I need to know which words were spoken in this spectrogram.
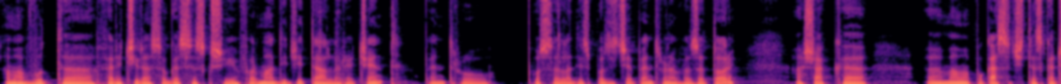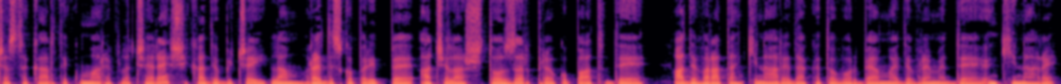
Am avut uh, fericirea să o găsesc și în format digital recent, pentru pusă la dispoziție pentru nevăzători, așa că uh, m-am apucat să citesc această carte cu mare plăcere și ca de obicei l-am redescoperit pe același Tozer preocupat de adevărata închinare, dacă tot vorbeam mai devreme de închinare,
